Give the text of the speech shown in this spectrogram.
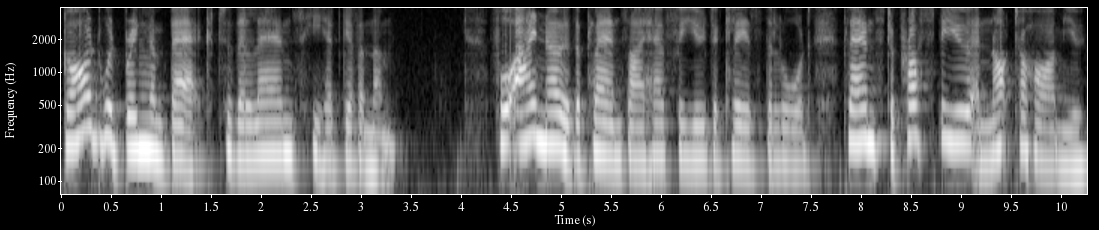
God would bring them back to the lands he had given them. For I know the plans I have for you, declares the Lord plans to prosper you and not to harm you,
